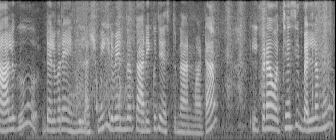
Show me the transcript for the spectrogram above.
నాలుగు డెలివరీ అయింది లక్ష్మి. ఇరవై ఎనిమిదో తారీఖు చేస్తున్నా అనమాట ఇక్కడ వచ్చేసి బెల్లము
